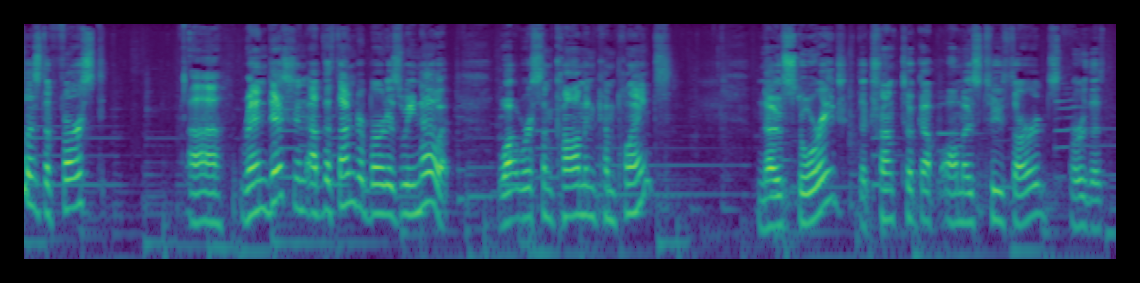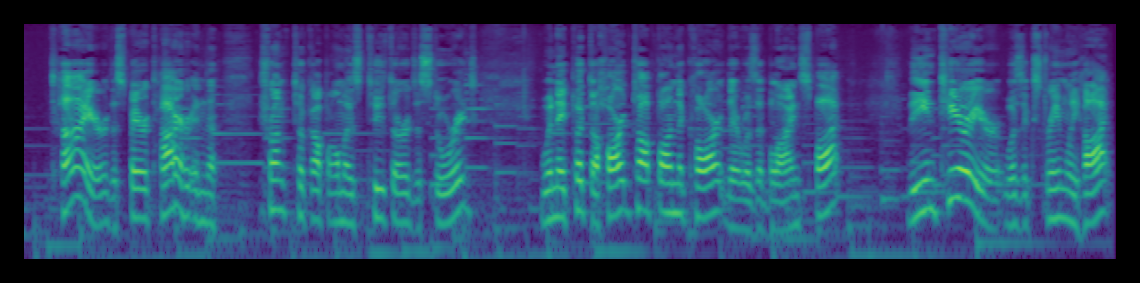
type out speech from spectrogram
was the first uh, rendition of the Thunderbird as we know it. What were some common complaints? No storage. The trunk took up almost two thirds, or the tire, the spare tire in the trunk took up almost two thirds of storage. When they put the hardtop on the car, there was a blind spot. The interior was extremely hot,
